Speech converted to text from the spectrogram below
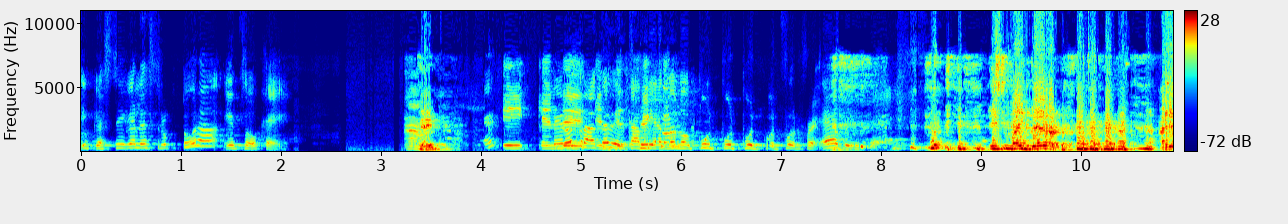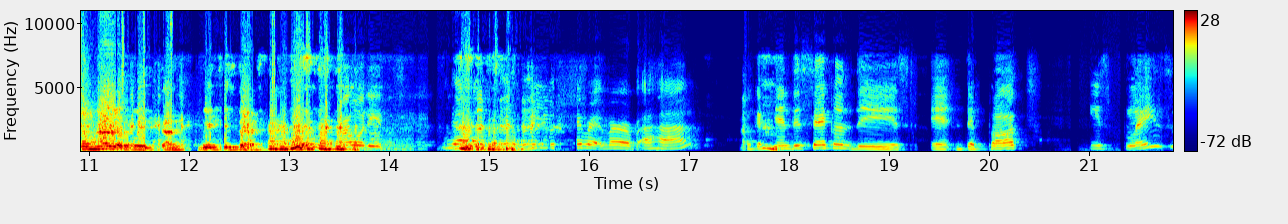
y que siga la estructura, it's okay. Okay. Y en Pero the- trate de the second- put, put, put, put, put for everything. It's my verb. I am married with uh, with this verb. Favorite. yeah, favorite verb, ajá. Okay, and the second is eh, the pot is placed.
